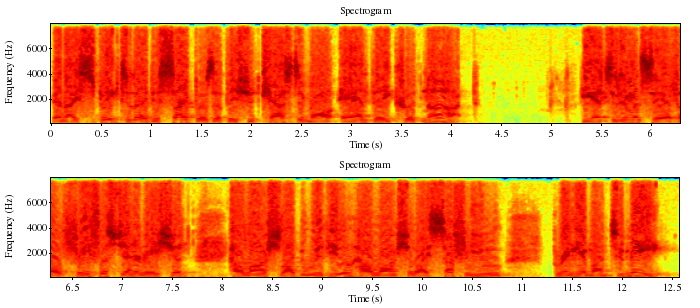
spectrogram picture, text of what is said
And I spake to thy disciples that they should cast him out, and they could not. He answered him and saith, O faithless generation, how long shall I be with you? How long shall I suffer you? Bring him unto me.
